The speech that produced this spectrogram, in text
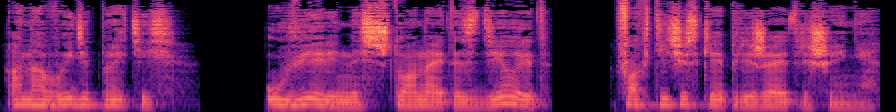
Она выйдет пройтись. Уверенность, что она это сделает, фактически опережает решение.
